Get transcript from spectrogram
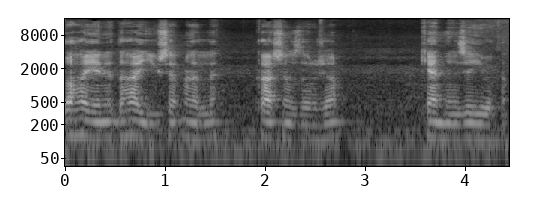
daha yeni, daha iyi yükseltmelerle karşınızda olacağım. Kendinize iyi bakın.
